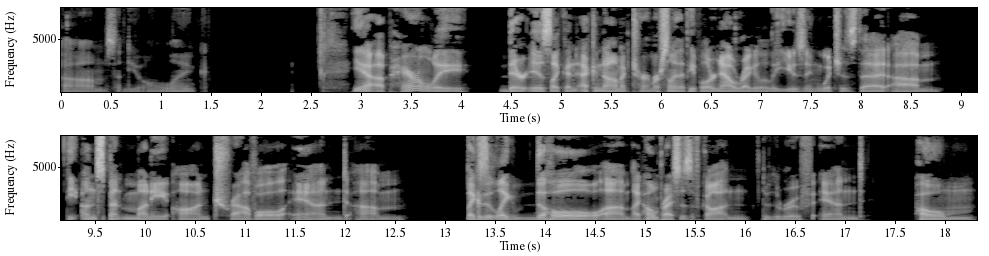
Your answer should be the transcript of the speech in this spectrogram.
Um, send you a link. Yeah, apparently there is like an economic term or something that people are now regularly using, which is that um, the unspent money on travel and um, like is it like the whole um, like home prices have gone through the roof and home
